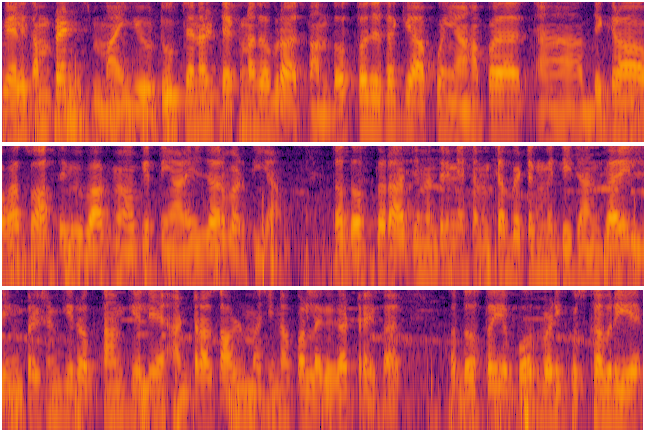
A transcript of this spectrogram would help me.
Welcome friends, my YouTube channel Technojob Rajasthan. दोस्तों, जैसा कि आपको यहाँ पर दिख रहा होगा, स्वास्थ्य विभाग में होगी तियालीस हज़ार भर्तियाँ। तो दोस्तों, राज्य मंत्री ने समीक्षा बैठक में दी जानकारी, लिंग परीक्षण की रोकथाम के लिए अल्ट्रासाउंड मशीनों पर लगेगा ट्रैकर। तो दोस्तों, ये बहुत बड़ी खुशखबरी है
